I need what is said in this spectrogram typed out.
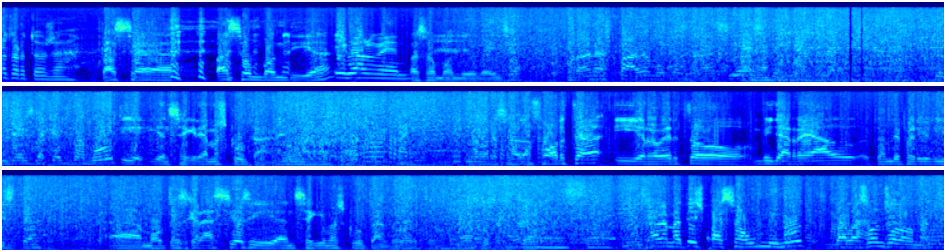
a Tortosa. Passa, passa un bon dia. Igualment. Passa un bon diumenge. Ferran Espada, moltes gràcies. Contents d'aquest debut i, i ens seguirem escoltant. Eh? Una, abraçada, una abraçada forta i Roberto Villarreal, també periodista, uh, moltes gràcies i ens seguim escoltant, Roberto. Gràcies. Doncs ara mateix passa un minut de les 11 del matí.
